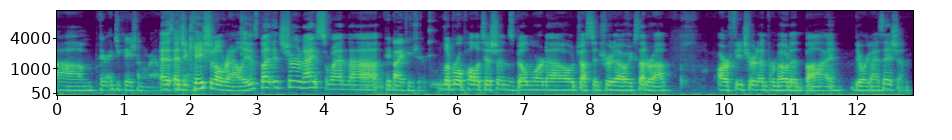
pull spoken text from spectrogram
um, They're educational e- rallies. educational rallies, but it's sure nice when uh, They buy a T-shirt. liberal politicians, Bill Morneau, Justin Trudeau, etc., are featured and promoted by the organization.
